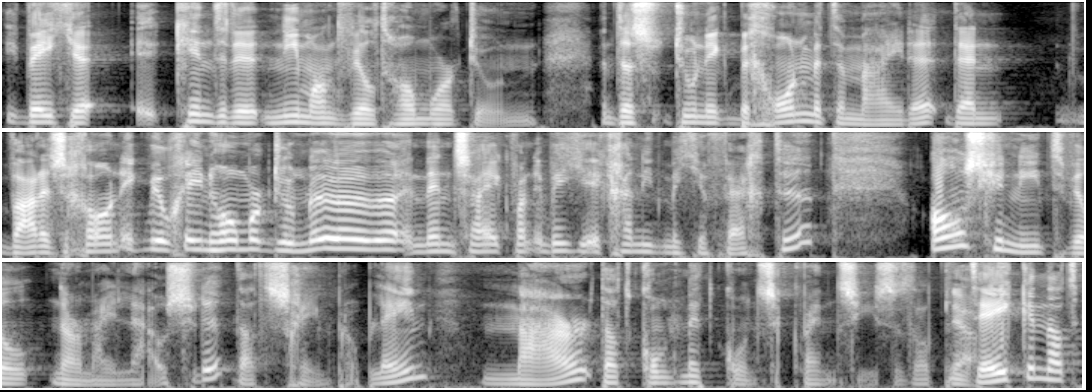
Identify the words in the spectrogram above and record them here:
weet je, kinderen, niemand wil homework doen. En dus toen ik begon met de meiden, dan waren ze gewoon... Ik wil geen homework doen. En dan zei ik van, weet je, ik ga niet met je vechten. Als je niet wil naar mij luisteren, dat is geen probleem. Maar dat komt met consequenties. Dus dat Ja. betekent dat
